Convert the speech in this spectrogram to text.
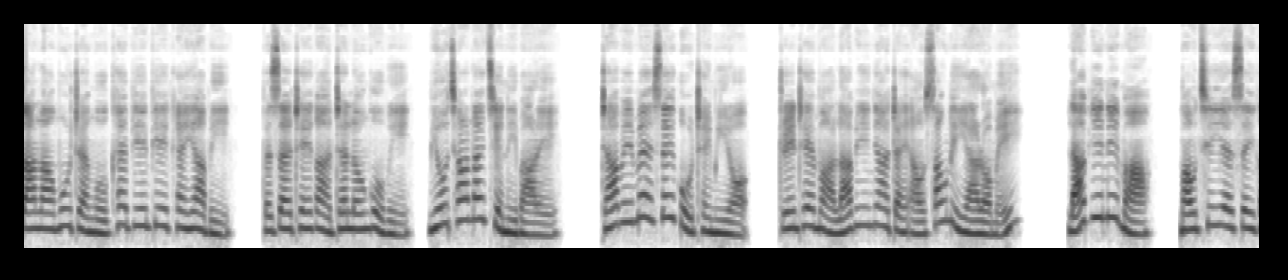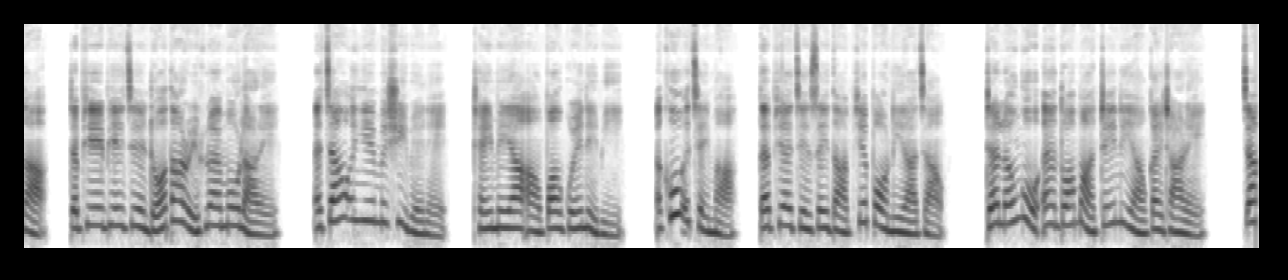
စာလောင်မှုတံကိုခက်ပြင်းပြင်းခံရပြီးပါဇက်ထဲကဓာတ်လုံးကိုပင်မျိုးချလိုက်ချင်နေပါတယ်။ဒါပေမဲ့စိတ်ကိုထိမ့်ပြီးတော့တွင်းထဲမှာလာပြင်းညတိုင်အောင်စောင့်နေရတော့မယ်။လာပြင်းနေ့မှာမောင်ချင်းရဲ့စိတ်ကတဖြည်းဖြည်းချင်းဒေါသတွေလွှမ်းမိုးလာတယ်။အကြောင်းအရင်းမရှိဘဲနဲ့ထိမ့်မရအောင်ပေါက်ကွဲနေပြီးအခုအချိန်မှာ တက်ပြက်ခြင်းစိတ်သာဖြစ်ပေါ်နေတာကြောင့်ဓာတ်လုံးကိုအန်သွားမှတင်းနေအောင်ကြိုက်ထားတယ်။ကြာ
